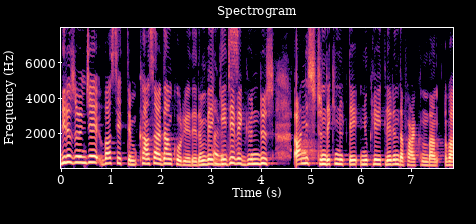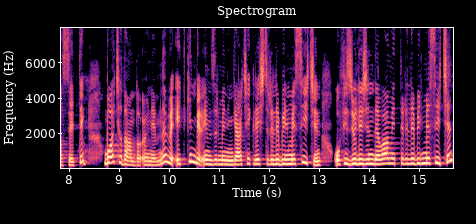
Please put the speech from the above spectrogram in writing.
Biraz önce bahsettim kanserden koruyor dedim ve Evet. gece ve gündüz anne sütündeki nükle- nükleitlerin de farkından bahsettik. Bu açıdan da önemli ve etkin bir emzirmenin gerçekleştirilebilmesi için, o fizyolojinin devam ettirilebilmesi için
